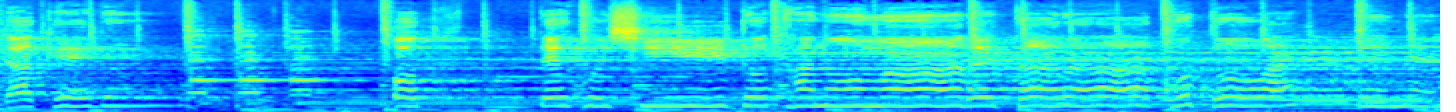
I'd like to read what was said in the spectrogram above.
だけど送ってほしいと頼まれたら断ってね。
